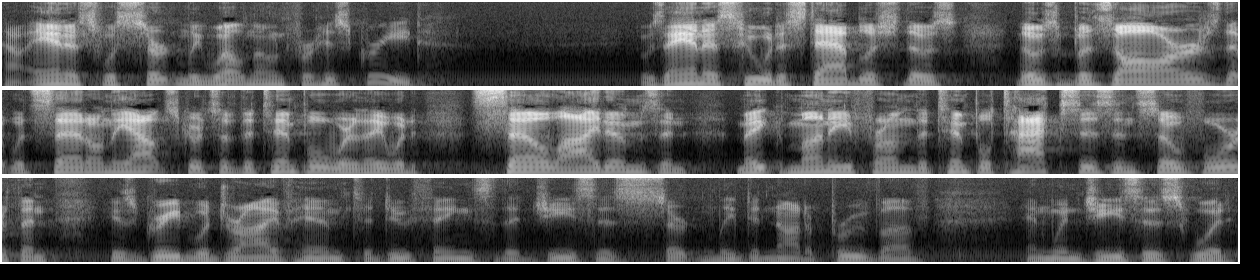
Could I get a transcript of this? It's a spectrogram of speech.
how Annas was certainly well known for his greed. It was Annas who would establish those, those bazaars that would set on the outskirts of the temple where they would sell items and make money from the temple taxes and so forth. And his greed would drive him to do things that Jesus certainly did not approve of. And when Jesus would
